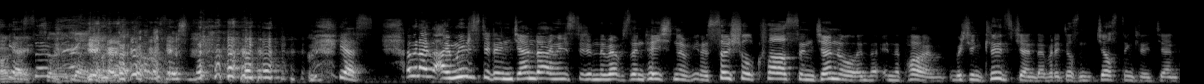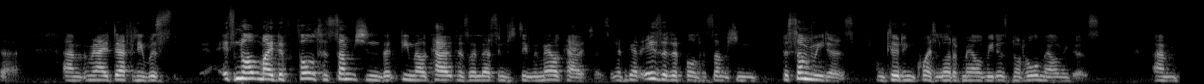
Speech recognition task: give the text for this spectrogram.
okay. Yes, so, So, okay. conversation. yes, I mean, I'm, I'm interested in gender. I'm interested in the representation of you know social class in general in the in the poem, which includes gender, but it doesn't just include gender. Um, I mean, I definitely was. It's not my default assumption that female characters are less interesting than male characters, and I think that is a default assumption for some readers, including quite a lot of male readers, not all male readers. Um,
